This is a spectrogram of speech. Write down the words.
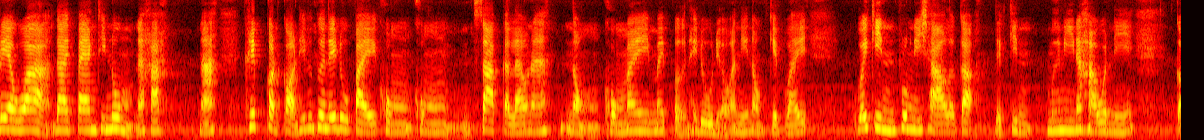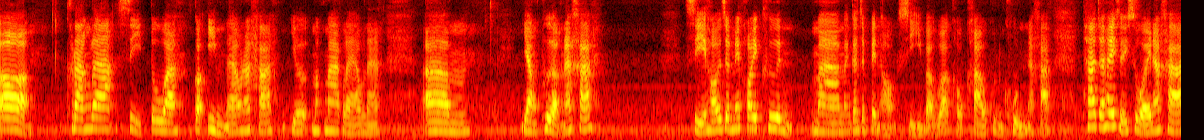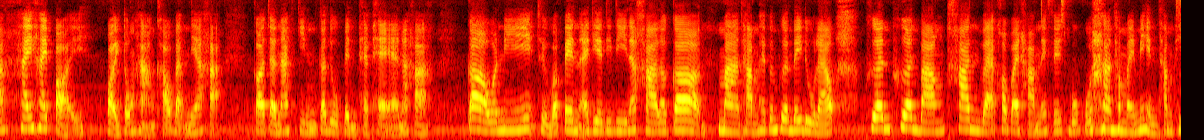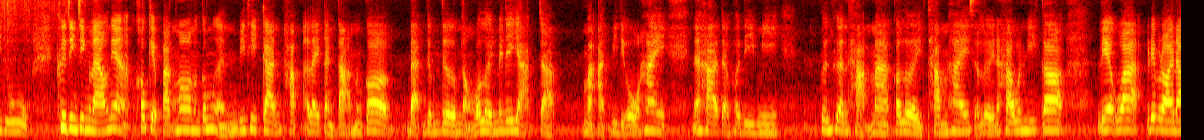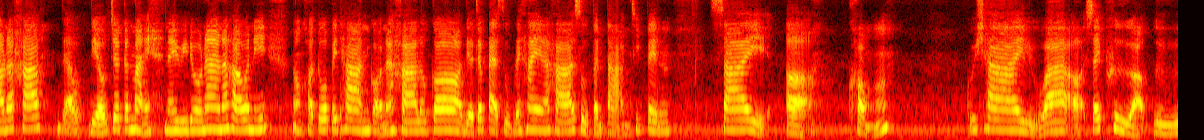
เรียกว่าได้แป้งที่นุ่มนะคะนะ คลิปก่อนๆที่เพื่อนๆได้ดูไปคงคงทราบกันแล้วนะหน่องคงไม่ไม่เปิดให้ดูเดี๋ยว อันนี้หน่องเก็บไว้ ไว้กินพรุ่งนี้เช้าแล้วก็เดี๋ยวกินมื้อนี้นะคะ วันนี้ ก็ครั้งละสี่ตัวก็อิ่มแล้วนะคะ เยอะมากๆแล้วนะออย่างเผือกนะคะ สีเขาจะไม่ค่อยขึ้นมา มันก็จะเป็นออกสีแบบว่าขาวๆขุ่นๆนะคะ ถ้าจะให้สวยๆนะคะ ให้ให้ปล่อยปล่อยตรงหางเขาแบบนี้ค่ะ ก็จะน่ากินก็ดูเป็นแพรๆนะคะ ก็วันนี้ถือว่าเป็นไอเดียดีๆนะคะ แล้วก็มาทำให้เพื่อนๆได้ดูแล้ว เพื่อนเพื่อนบางท่านแวะเข้าไปถามใน Facebook ว่าทำไมไม่เห็นทำให้ดู คือจริง ๆ แล้วเนี่ยเข้าเก็บปากหม้อมันก็เหมือนวิธีการพับอะไรต่างๆ มันก็แบบเดิมๆหน่องก็เลยไม่ได้อยากจะมาอัดวิดีโอให้นะคะ แต่พอดีมี เพื่อนๆถามมาก็เลยทำให้ซะเลยนะคะ วันนี้ก็เรียกว่าเรียบร้อยแล้วนะคะเดี๋ยวเดี๋ยวเจอกันใหม่ในวิดีโอหน้านะคะ วันนี้น้องขอตัวไปทานก่อนนะคะ แล้วก็เดี๋ยวจะแปะสูตรไปให้นะคะ สูตรต่างๆที่เป็นไส้เอ่อของกุ้ยช่ายหรือว่าเอ่อไส้เผือกหรือ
